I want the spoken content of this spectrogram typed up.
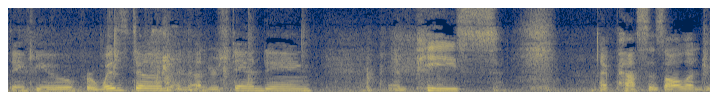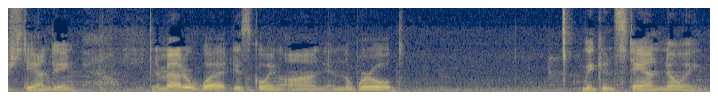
Thank you for wisdom and understanding and peace that passes all understanding, no matter what is going on in the world. We can stand knowing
